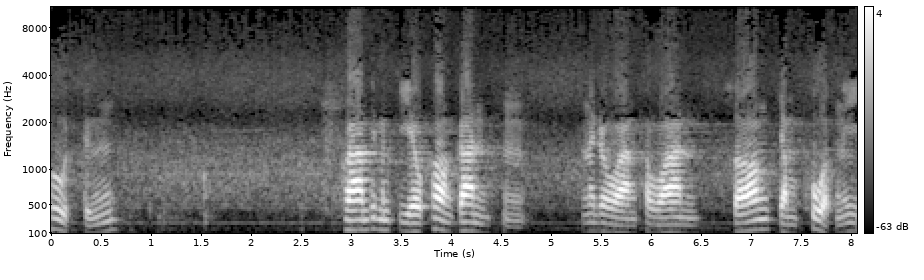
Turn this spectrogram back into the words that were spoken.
พูดถึง ความที่มันเกี่ยวข้องกันในระหว่างทวารสองจำพวกนี้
